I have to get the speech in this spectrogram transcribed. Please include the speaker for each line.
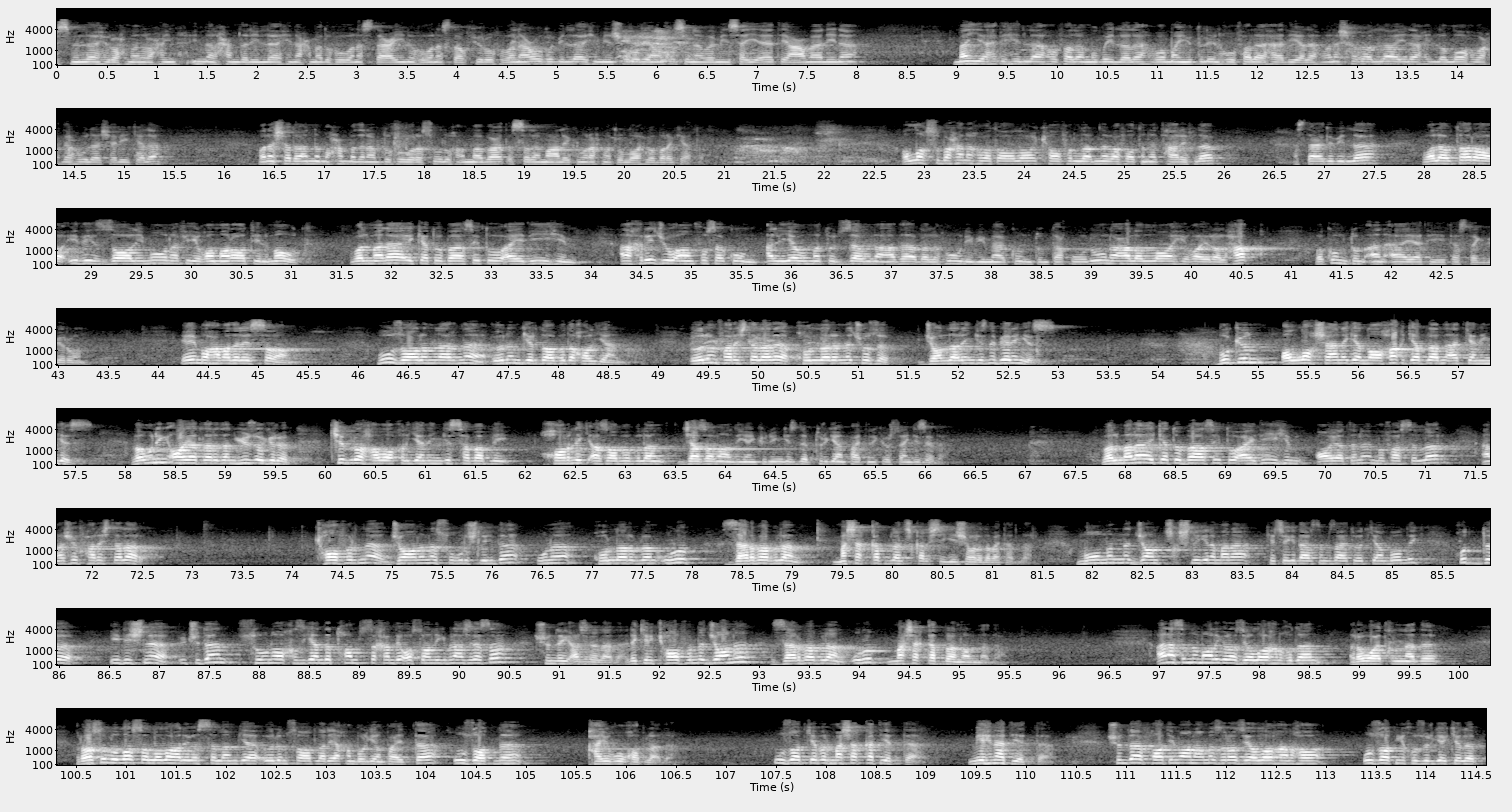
Speaker 1: بسم الله الرحمن الرحيم إن الحمد لله نحمده ونستعينه ونستغفره ونعوذ بالله من شرور أنفسنا ومن سيئات أعمالنا من يهده الله فلا مضل له ومن يضلله فلا هادي له ونشهد أن لا إله إلا الله وحده لا شريك له ونشهد أن محمدا عبده ورسوله أما بعد السلام عليكم ورحمة الله وبركاته alloh subhanahu va taolo kofirlarni vafotini ta'riflab astag'du billah ولو ترى إذ الظالمون في غمرات الموت والملائكة باسطوا أيديهم أخرجوا أنفسكم اليوم تجزون عذاب الهون بما كنتم تقولون على الله غير الحق وكنتم عن آياته تستكبرون Ey Muhammad alayhissalom bu zolimlarni o'lim girdobida qolgan o'lim farishtalari qo'llarini cho'zib jonlaringizni beringiz Bu kun Alloh sha'niga nohaq gaplarni aytganingiz va uning oyatlaridan yuz o'girib, kibr havo qilganingiz sababli xorlik azobi bilan jazolanadigan kuningiz deb turgan paytini ko'rsangiz edi. Val malaikatu basitu aydihim oyatini mufassirlar ana shu farishtalar kofirni jonini sug'urishlikda uni qo'llari bilan urib, zarba bilan, mashaqqat bilan chiqarishligi ishora deb aytadilar. Mo'minni jon chiqishligini mana kechagi darsimizda aytib o'tgan bo'ldik. Xuddi idishni uchidan suvni oqizganda tomchisi qanday osonligi bilan ajrasa, shunday ajraladi. Lekin kofirni joni zarba bilan urib, mashaqqat bilan olinadi. Anas ibn Malik roziyallohu anhu dan rivoyat qilinadi. Rasululloh sallallohu alayhi vasallamga o'lim soatlari yaqin bo'lgan paytda u zotni qayg'u qopladi. U zotga bir mashaqqat yetdi, mehnat yetdi. Shunda Fatima onamiz roziyallohu anha u zotning huzuriga kelib,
